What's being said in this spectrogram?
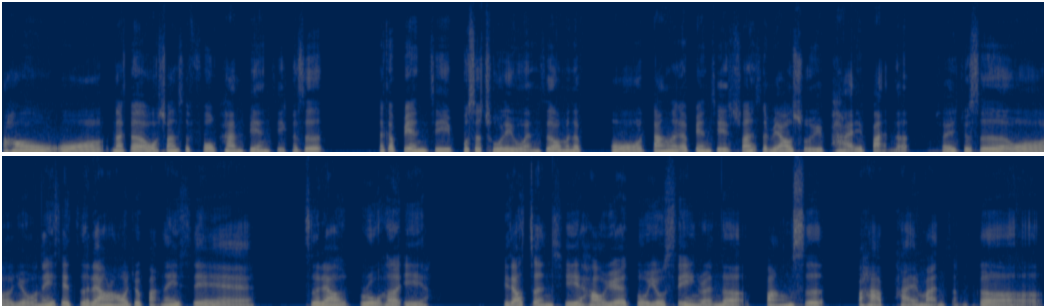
然后我那个我算是副刊编辑，可是那个编辑不是处理文字，我们的我当那个编辑算是比较属于排版的，所以就是我有那些资料，然后我就把那些。资料如何以比较整齐、好阅读又吸引人的方式把它排满整个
